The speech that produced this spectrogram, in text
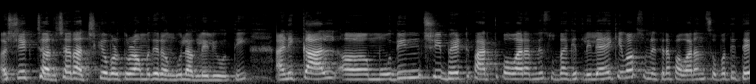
अशी एक चर्चा राजकीय वर्तुळामध्ये रंगू लागलेली होती. आणि काल मोदींची भेट पार्थ पवारांनी सुद्धा घेतलेली आहे किंवा सुनेत्रा पवारांसोबत तिथे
